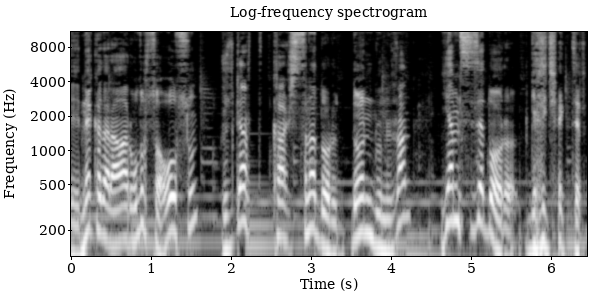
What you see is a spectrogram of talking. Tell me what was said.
e, ne kadar ağır olursa olsun rüzgar karşısına doğru döndüğünüz an yem size doğru gelecektir.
